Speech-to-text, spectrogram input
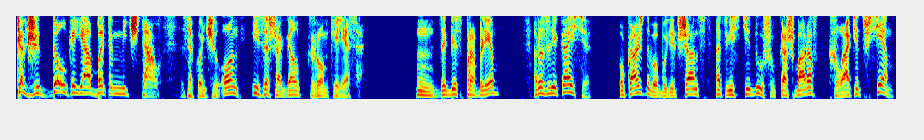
Как же долго я об этом мечтал, закончил он и зашагал к кромке леса. Да без проблем. Развлекайся. У каждого будет шанс отвести душу. Кошмаров хватит всем.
